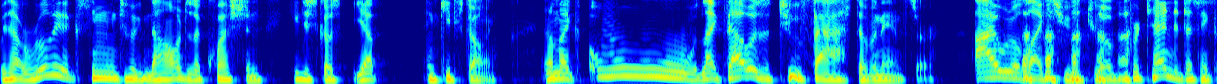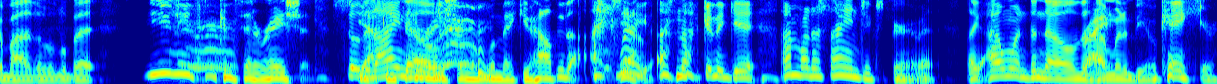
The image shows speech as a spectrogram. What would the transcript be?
without really like seeming to acknowledge the question, he just goes, "Yep," and keeps going. And I'm like, "Ooh, like that was too fast of an answer." I would have liked you to have pretended to think about it a little bit, you need some consideration. so yeah, that I know consideration will make you help. that I, Yeah. right, I'm not gonna get. I'm on a science experiment. Like I want to know that I'm gonna be okay here,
